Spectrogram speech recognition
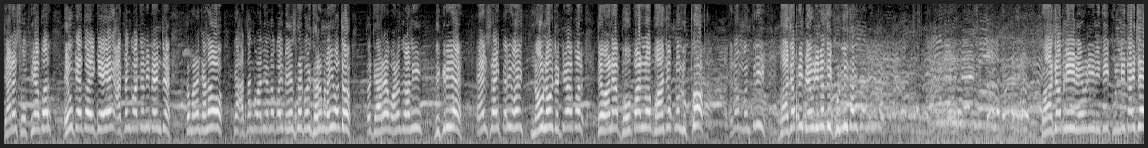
જ્યારે સોફિયા પર એવું કહેતો હોય કે આતંકવાદીઓની બેન છે તો મને જણાવો કે આતંકવાદીઓનો કોઈ દેશ ને કોઈ ધર્મ નહીં હોતો. તો જ્યારે વડોદરાની દીકરીએ એર સ્ટ્રાઇક કરી હોય નવ નવ જગ્યા પર તેવાને ભોપાલનો ભાજપનો લુખ્ખો, એનો મંત્રી ભાજપની બેવડી નથી, ખુલ્લી થાય છે. ભાજપની બેવડી નીતિ ખુલ્લી થાય છે.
